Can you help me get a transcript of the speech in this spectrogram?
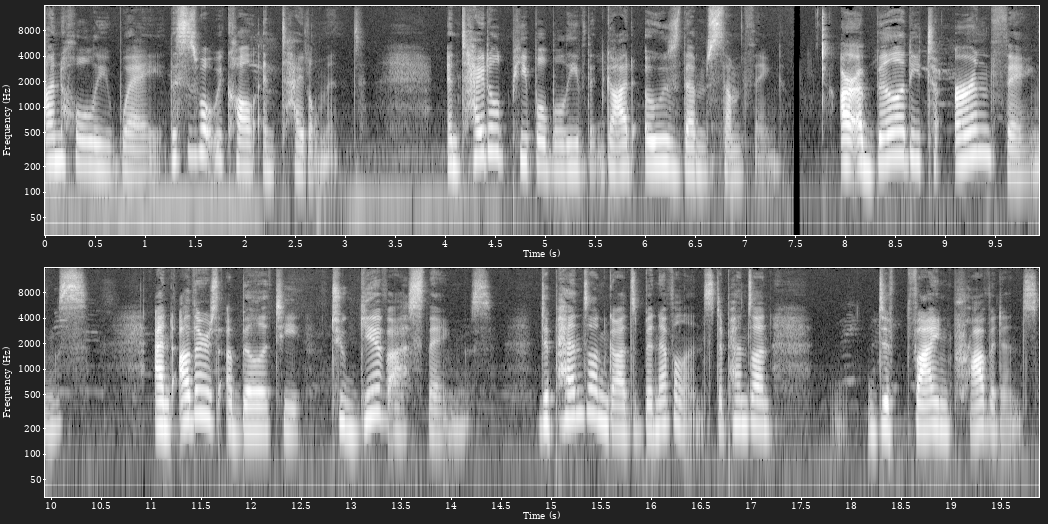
unholy way, this is what we call entitlement. Entitled people believe that God owes them something. Our ability to earn things and others' ability to give us things depends on God's benevolence, depends on divine providence.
